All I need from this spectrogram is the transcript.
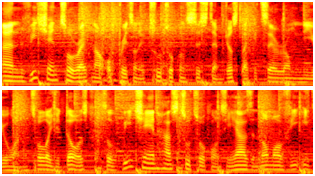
And VeChain Thor right now operates on a two token system, just like Ethereum, Neo, and Ontology does. So VeChain has two tokens. He has the normal VET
